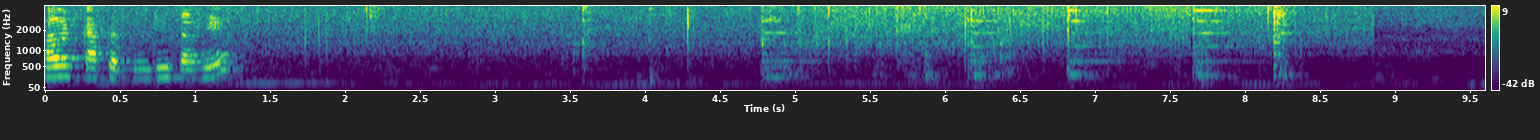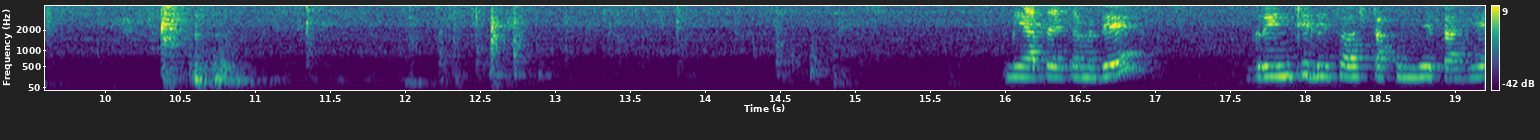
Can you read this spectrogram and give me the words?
हळद टाकत घेत आहे. मी आता याच्यामध्ये ग्रीन चिली सॉस टाकून घेत आहे.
